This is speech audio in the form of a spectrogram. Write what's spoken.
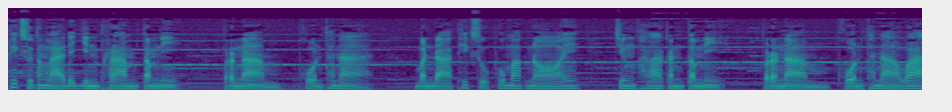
ภิกษุทั้งหลายได้ยินพราหมณ์ตำหนิ ประนาม โพลธนา บรรดาภิกษุผู้มากน้อย จึงพากันตำหนิ ประนามโพลธนาว่า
